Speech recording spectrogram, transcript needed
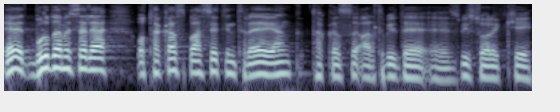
Evet burada mesela o takas bahsettiğin Trae Young takası artı bir de e, bir sonraki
